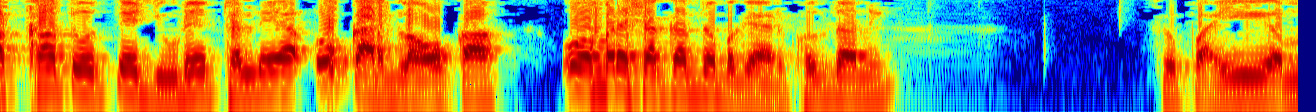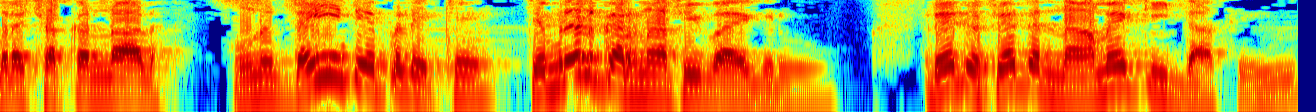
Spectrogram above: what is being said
ਅੱਖਾਂ ਤੋਂ ਉੱਤੇ ਜੂੜੇ ਥੱਲੇ ਆ, ਉਹ ਕਰ ਲੋਕ ਆ। ਉਹ ਅੰਮ੍ਰਿਤ ਛਕਣ ਤੋਂ ਬਗੈਰ ਖੁੱਲਦਾ ਨਹੀਂ। ਸੋ ਭਾਈ ਅੰਮ੍ਰਿਤ ਛਕਣ ਨਾਲ ਹੁਣ ਦਹੀਂ ਦੇ ਭਲੇਖੇ ਸਿਮਰਨ ਕਰਨਾ ਸੀ ਵਾਹਿਗੁਰੂ। ਰਿੱਧ ਸਿੱਧ ਨਾਮੇ ਕੀਦਾ ਸੀ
